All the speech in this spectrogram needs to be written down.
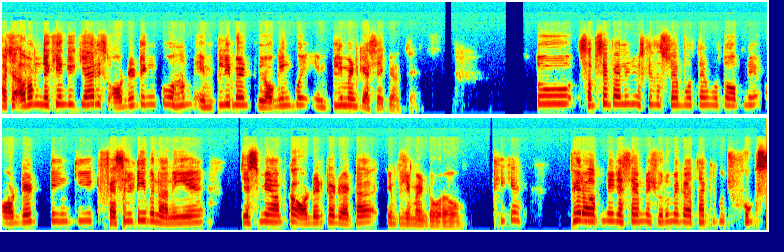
अच्छा अब हम देखेंगे कि यार इस ऑडिटिंग को हम इम्प्लीमेंट लॉगिंग को इम्प्लीमेंट कैसे करते हैं? तो सबसे पहले जो इसके स्टेप होते हैं, वो तो अपने ऑडिटिंग की एक फैसिलिटी बनानी है, जिसमें आपका ऑडिट का डाटा इम्प्लीमेंट हो रहा हो, ठीक है? फिर आपने, जैसे हमने शुरू में कहा था कि कुछ हुक्स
